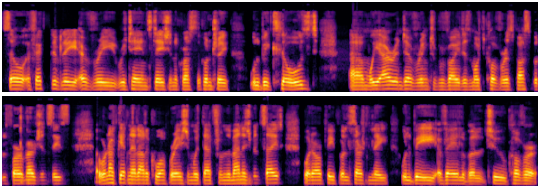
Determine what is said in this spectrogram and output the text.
so effectively every retained station across the country will be closed. Um, we are endeavouring to provide as much cover as possible for emergencies. Uh, we're not getting a lot of cooperation with that from the management side, but our people certainly will be available to cover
